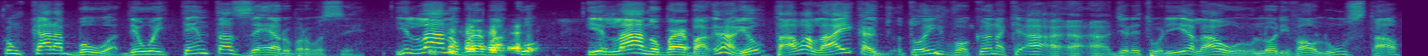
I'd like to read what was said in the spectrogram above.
Com cara boa. Deu 80 a 0 para você. E lá no Barbacoa. E lá no Barbacoa. Não, eu tava lá e eu tô invocando aqui a, a, a, diretoria lá, o Lorival Luz, tal,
